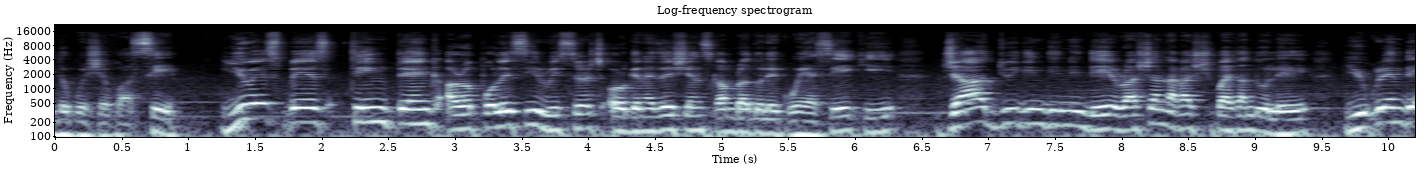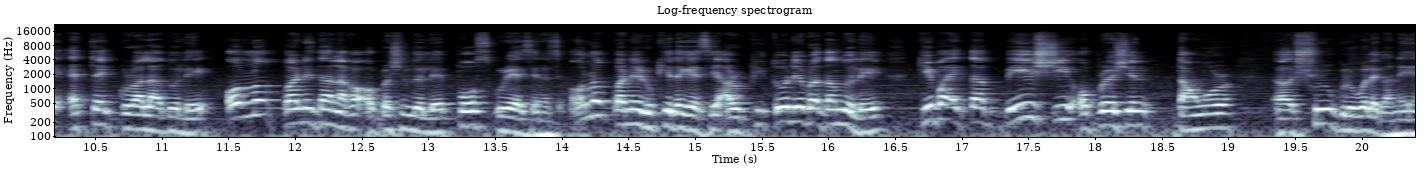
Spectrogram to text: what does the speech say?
এইটো কৈছে হোৱা আছে। U S based think tank আৰু পলিচি ৰিচাৰ্চ অৰ্গেনাইজেশ্যনছ কামৰা দলে কৈ আছে কি যা দুই দিন তিনি দিন দে ৰাছিয়ান লগা চিপাই খান দলে ইউক্ৰেইন দে এটেক কৰা লা দলে অলপ কাৰণে তাৰ লগা অপাৰেশ্যন দলে পষ্ট কৰি আছে আছে অলপ কাৰণে ৰখি থাকি আছে আৰু ভিতৰতে পৰা তান দলে কিবা এটা বেছি অপাৰেশ্যন ডাঙৰ চুৰ কৰিবলৈ কাৰণে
